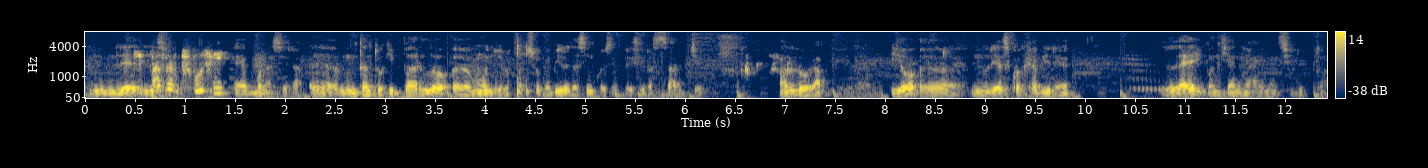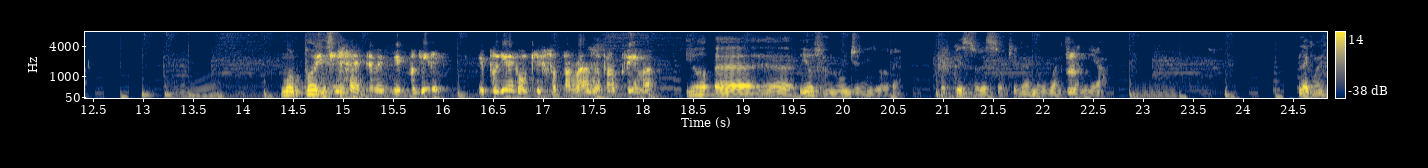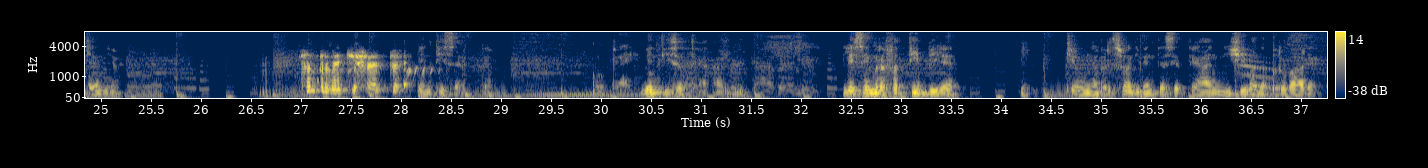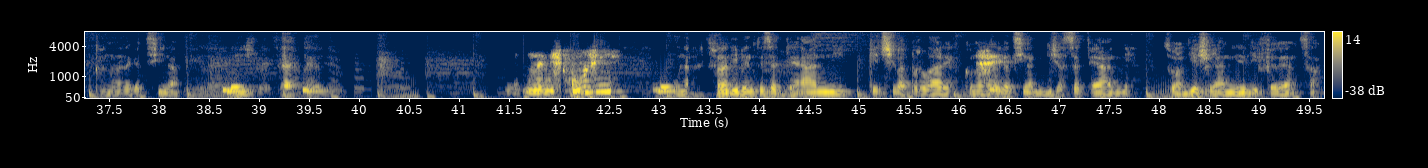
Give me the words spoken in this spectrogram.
Le- le- scusi? eh, buonasera. Eh, intanto chi parlo, eh, mo glielo faccio capire da cinque semplici passaggi. Allora, io eh, non riesco a capire lei quanti anni ha innanzitutto. Mo- poi rispe- 27, mi, mi può dire, mi può dire con chi sto parlando però prima? io, eh, io sono un genitore, per questo le sto chiedendo quanti Mm. anni ha. Lei quanti anni ha? Sempre 27. 27. Ok, 27 anni. Le sembra fattibile che una persona di 27 anni ci vada a provare con una ragazzina di 17? Ne- Mi scusi? Una persona di 27 anni che ci va a provare con una ragazzina di 17 anni. Sono 10 anni di differenza.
